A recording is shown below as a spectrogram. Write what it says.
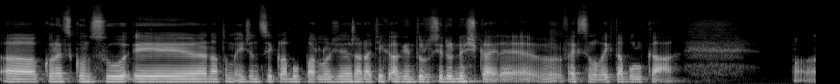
Eh, konec konců i na tom agency clubu padlo, že řada těch agentur si do dneška jde v Excelových tabulkách. No,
